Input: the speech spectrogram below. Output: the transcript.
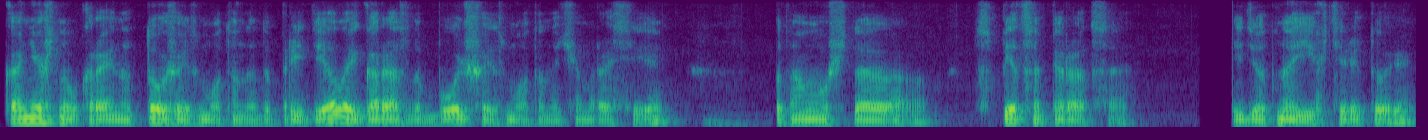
Конечно, Украина тоже измотана до предела и гораздо больше измотана, чем Россия, потому что спецоперация идет на их территории,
